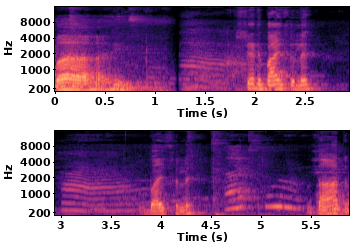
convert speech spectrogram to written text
பாய் சரி பாய் சொல்லு. பாய் சொல்லு. தாத்து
